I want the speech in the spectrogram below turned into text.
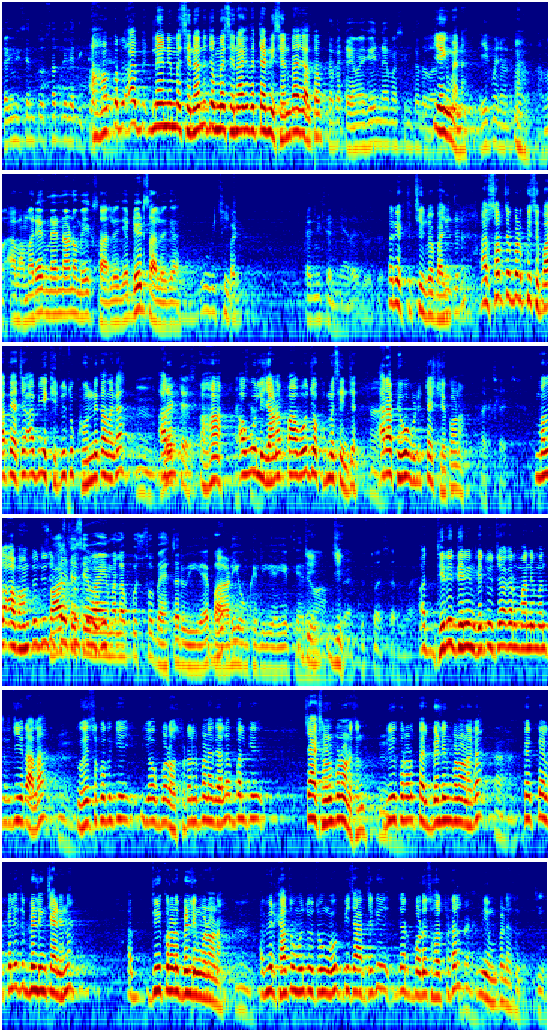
टेक्नीशियन तो सब जगह दिक्कत हाँ पर अब नई नई मशीन है ना जब मशीन आ गई तो टेक्नीशियन भी आ जाता हूँ। कदा टाइम है गई मशीन का एक महीना। एक महीना में? हम- अब हमारे एक नैनाडो में एक साल हो गया डेढ़ साल हो गया। वो भी ठीक बट टेक्नीशियन नहीं आ रहा है जो- पर एक तो चीज़ पे भाई। और सबसे बड़ी खुशी बात है अच्छा, अब ये खींचो तो खून निकलने का और हाँ अब वो ले जाना पावो जो मशीन से और फिर वो बड़ी टेस्ट ले कोना अच्छा अच्छा। मतलब अब हम तो जो स्वास्थ्य सेवाएँ मतलब कुछ तो बेहतर हुई है पहाड़ियों के लिए ये कह रहे जी, हो जी। कुछ तो असर हुआ है। और धीरे धीरे इनके जो अगर माननीय मंत्री जी रहा तो हो सको तो कि यो बड़ा हॉस्पिटल बना दिया बल्कि चाहे क्षण बनाने सुन दो करोड़ पहले बिल्डिंग बनाने का। पहले के लिए तो बिल्डिंग चाहिए ना। अब दो करोड़ बिल्डिंग बनाना। अब मेरे ख्याल से मुझे विचार कि जर बड़ो हॉस्पिटल नियम पड़ा जी।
